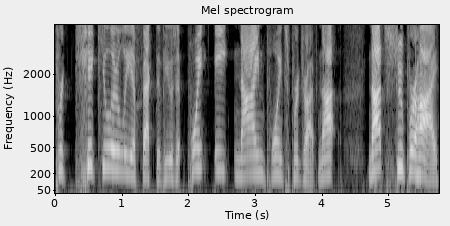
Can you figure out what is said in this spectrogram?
particularly effective. He was at 0.89 points per drive. Not not super high.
